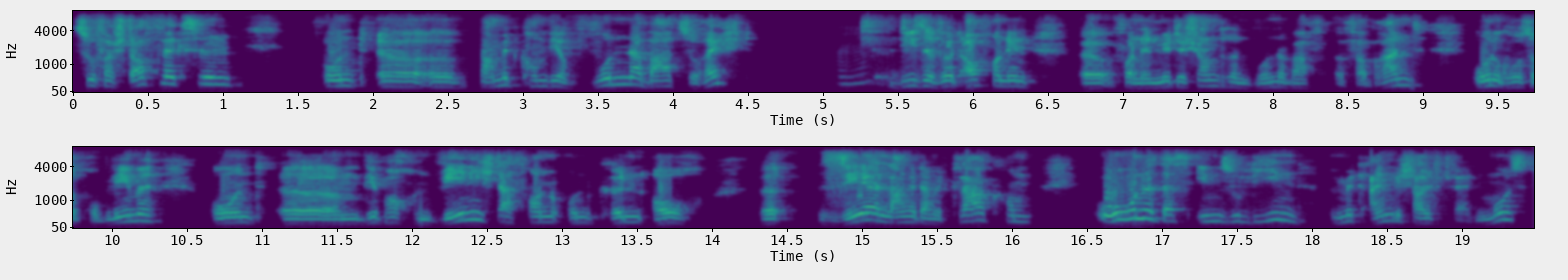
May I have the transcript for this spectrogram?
zu verstoffwechseln und äh, äh, damit kommen wir wunderbar zurecht. Mhm. Diese wird auch von den äh, von den Mitochondrien wunderbar verbrannt, ohne große Probleme. Und ähm, wir brauchen wenig davon und können auch äh, sehr lange damit klarkommen, ohne dass Insulin mit eingeschaltet werden muss.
